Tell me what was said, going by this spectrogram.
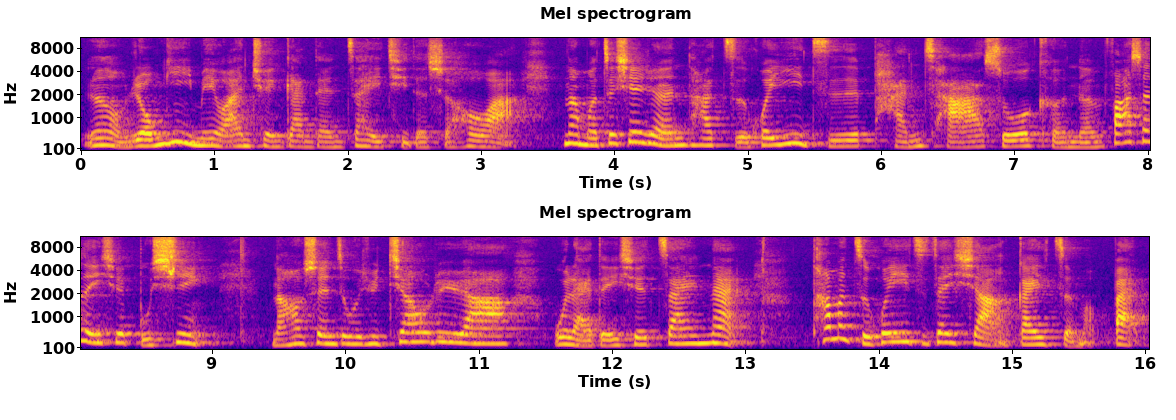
那种容易没有安全感的人在一起的时候啊，那么这些人他只会一直盘查所可能发生的一些不幸，然后甚至会去焦虑啊未来的一些灾难，他们只会一直在想该怎么办。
